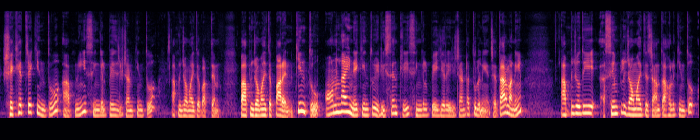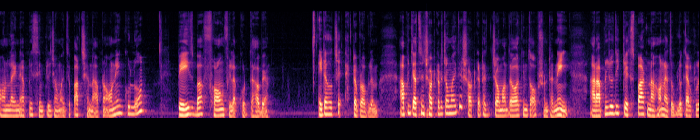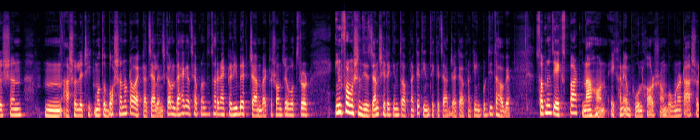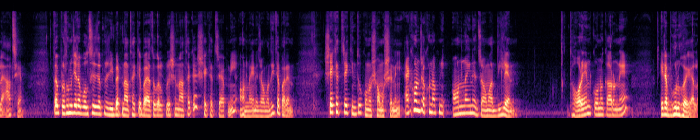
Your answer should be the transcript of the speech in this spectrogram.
সেক্ষেত্রে কিন্তু আপনি সিঙ্গেল পেজ রিটার্ন কিন্তু আপনি জমা দিতে পারতেন বা আপনি জমা দিতে পারেন। কিন্তু অনলাইনে কিন্তু রিসেন্টলি সিঙ্গেল পেজের এই রিটার্নটা তুলে নিয়েছে। তার মানে আপনি যদি সিম্পলি জমা দিতে চান, তাহলে কিন্তু অনলাইনে আপনি সিম্পলি জমা দিতে পারছেন না। আপনার অনেকগুলো পেজ বা ফর্ম ফিল আপ করতে হবে। এটা হচ্ছে একটা প্রবলেম আপনি চাচ্ছেন শর্টকাটে জমা দিতে শর্টকাটে জমা দেওয়ার কিন্তু অপশনটা নেই। আর আপনি যদি একটু এক্সপার্ট না হন, এতগুলো ক্যালকুলেশন আসলে ঠিকমতো বসানোটাও একটা চ্যালেঞ্জ কারণ দেখা গেছে আপনার যদি ধরেন একটা রিবেট চান বা একটা সঞ্চয়পত্রর ইনফরমেশন দিতে চান সেটা কিন্তু আপনাকে তিন থেকে চার জায়গায় আপনাকে ইনপুট দিতে হবে। সো আপনি যদি এক্সপার্ট না হন, এখানে ভুল হওয়ার সম্ভাবনাটা আসলে আছে। তবে প্রথমে যেটা বলছি যে, আপনি রিবেট না থাকে বা এত ক্যালকুলেশন না থাকে, সেক্ষেত্রে আপনি অনলাইনে জমা দিতে পারেন। সেক্ষেত্রে কিন্তু কোনো সমস্যা নেই। এখন যখন আপনি অনলাইনে জমা দিলেন, ধরেন কোনো কারণে এটা ভুল হয়ে গেল,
